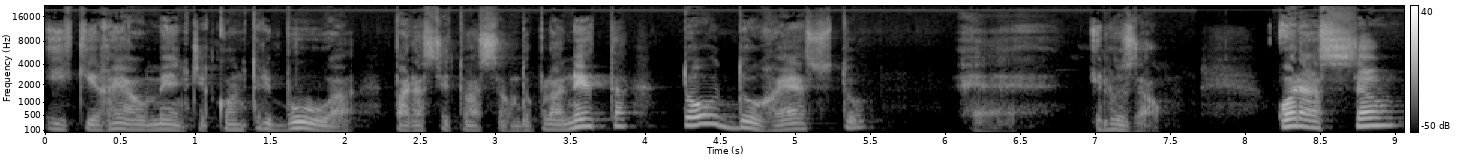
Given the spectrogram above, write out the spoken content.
e que realmente contribua para a situação do planeta, todo o resto é ilusão. Oração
